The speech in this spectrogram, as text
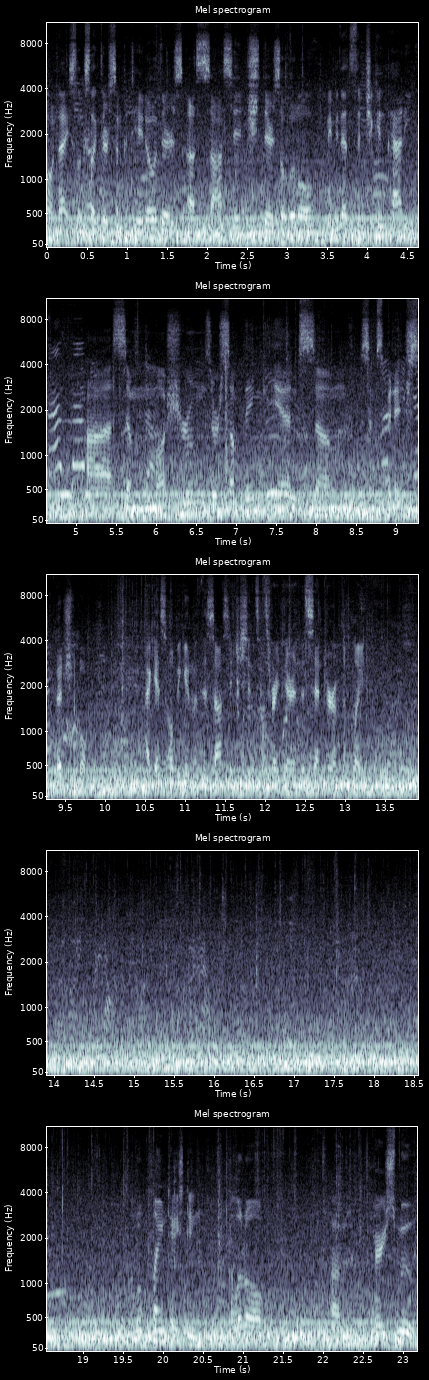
Oh nice, looks like there's some potato, there's a sausage, there's a little, maybe that's the chicken patty, uh, some mushrooms or something, and some, some spinach, some vegetable. I guess I'll begin with the sausage since it's right there in the center of the plate. A little plain tasting, a little um, very smooth.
